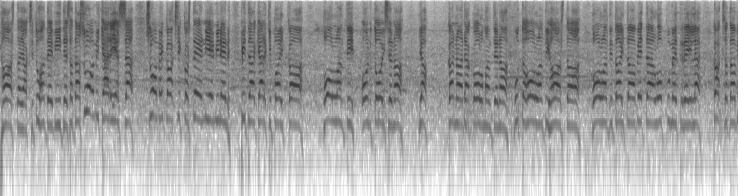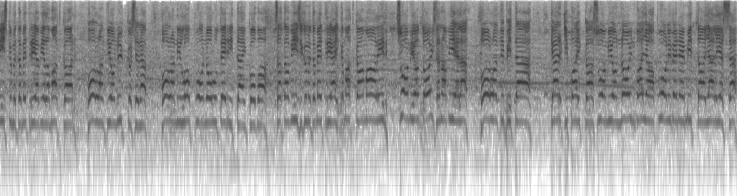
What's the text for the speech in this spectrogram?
haastajaksi 1500 Suomi kärjessä. Suomen kaksikko Steen Nieminen pitää kärkipaikkaa. Hollanti on toisena ja Kanada kolmantena, mutta Hollanti haastaa. Hollanti taitaa vetää loppumetreillä. 250 metriä vielä matkaan. Hollanti on ykkösenä. Hollannin loppu on ollut erittäin kova. 150 metriä ehkä matkaa maaliin. Suomi on toisena vielä. Hollanti pitää kärkipaikkaa. Suomi on noin vajaa puoliveneen mittaa jäljessä.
